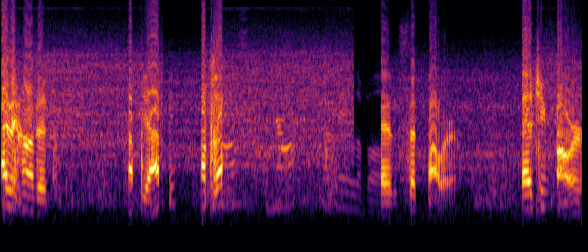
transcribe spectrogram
Five hundred. Happy happy. Up up. Not available. And set power. Edging power.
